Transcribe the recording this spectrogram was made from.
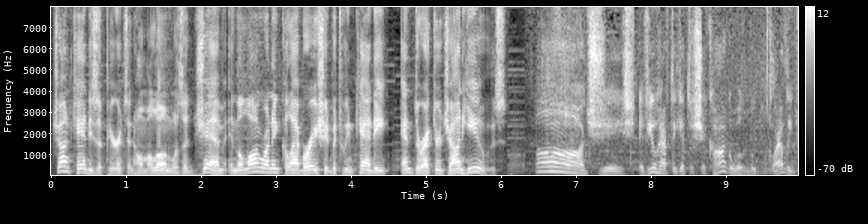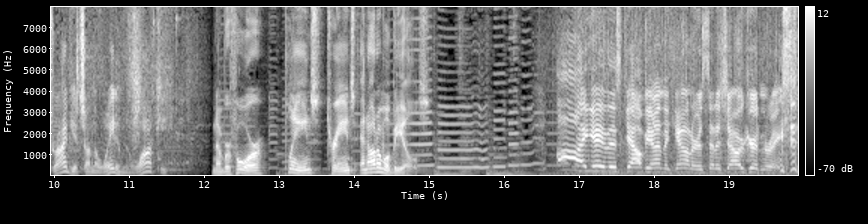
John Candy's appearance in Home Alone was a gem in the long running collaboration between Candy and director John Hughes. Oh, jeez. If you have to get to Chicago, we'll, we'll gladly drive you. It's on the way to Milwaukee. Number 4. Planes, Trains, and Automobiles. Oh, I gave this gal behind the counter a set of shower curtain rings.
